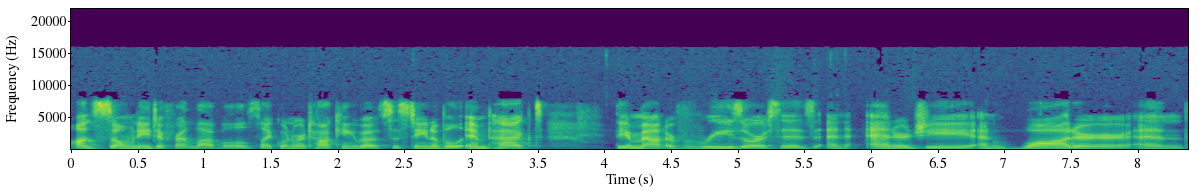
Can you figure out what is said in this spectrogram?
on so many different levels. Like when we're talking about sustainable impact, the amount of resources and energy and water and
